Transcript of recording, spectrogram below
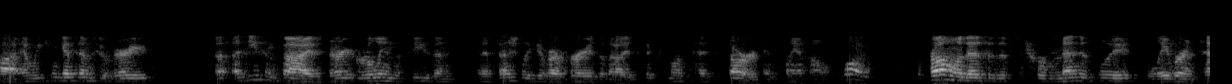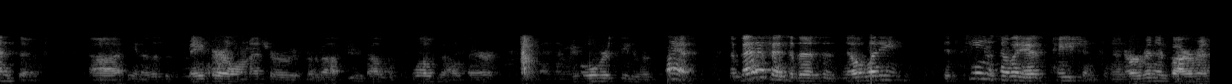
uh, and we can get them to a very, a, a decent size very early in the season, and essentially give our prairies about a six-month head start and plant out plugs. The problem with this is it's tremendously labor-intensive. Uh, you know, this is Mayfair Elementary, where we put about 2,000 plugs out there, and then we oversee the plants. The benefit to this is nobody, it seems nobody has patience in an urban environment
